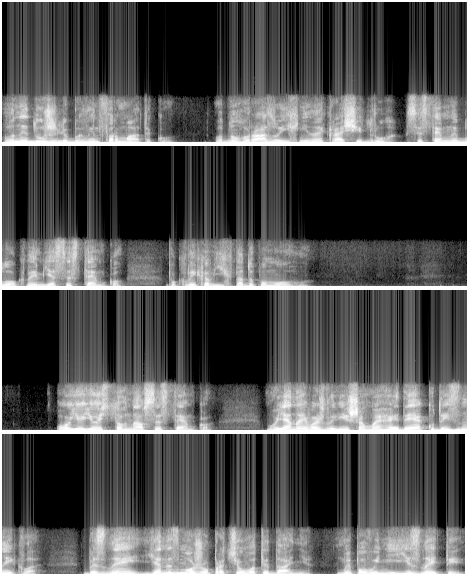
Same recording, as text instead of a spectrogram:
Вони дуже любили інформатику. Одного разу їхній найкращий друг, системний блок на ім'я Системко, покликав їх на допомогу. Ой-ой-ой, стогнав Системко. Моя найважливіша мега-ідея кудись зникла. Без неї я не зможу опрацьовувати дані. Ми повинні її знайти.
